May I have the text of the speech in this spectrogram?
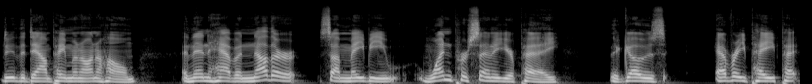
do the down payment on a home, and then have another some maybe 1% of your pay that goes every pay, pay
